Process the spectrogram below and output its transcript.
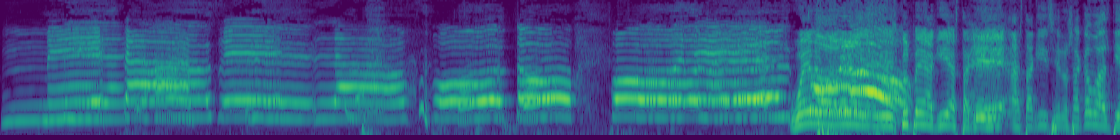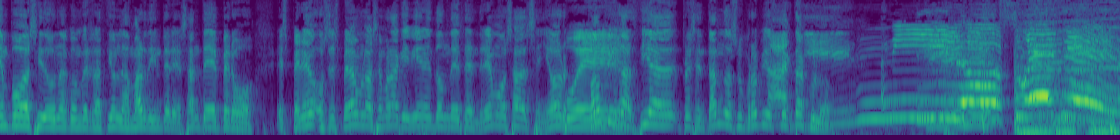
Métase la foto Bueno, bueno, disculpen aquí, hasta aquí, Eh. hasta aquí se nos acaba el tiempo, ha sido una conversación la más de interesante, pero espere, os esperamos la semana que viene donde tendremos al señor Pues- Juanfi García presentando su propio espectáculo. Aquí Ni lo sueñes.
